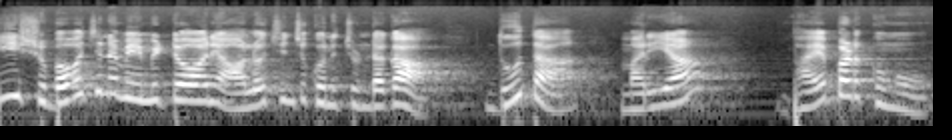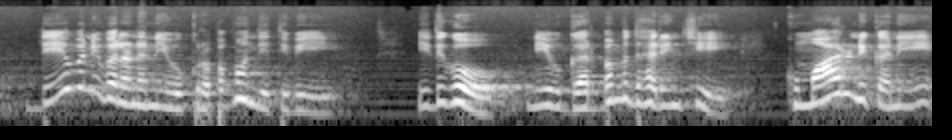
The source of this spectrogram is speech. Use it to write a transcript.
ఈ శుభవచనమేమిటో అని ఆలోచించుకొనిచుండగా దూత మరియా భయపడకుము. దేవుని వలన నీవు కృప పొందితివి. ఇదిగో నీవు గర్భము ధరించి కుమారుని కని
